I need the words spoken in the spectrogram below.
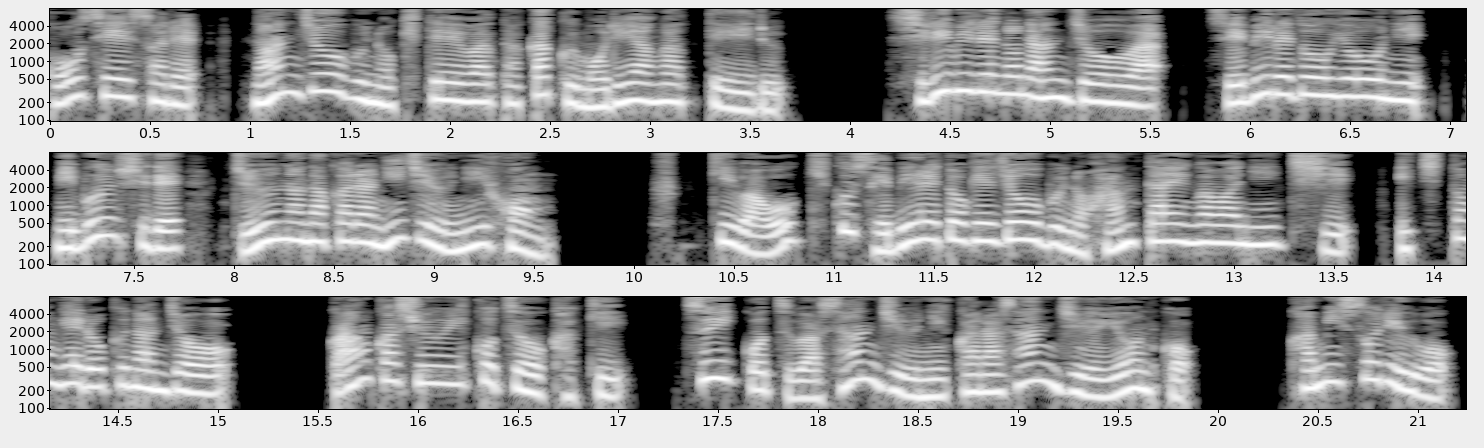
構成され、軟状部の規定は高く盛り上がっている。尻びれの軟状は、背びれ同様に未分子で17から22本。腹気は大きく背びれトゲ上部の反対側に位置し、1トゲ6軟状。眼下周囲骨を書き、椎骨は32から34個。カミソリウオ。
